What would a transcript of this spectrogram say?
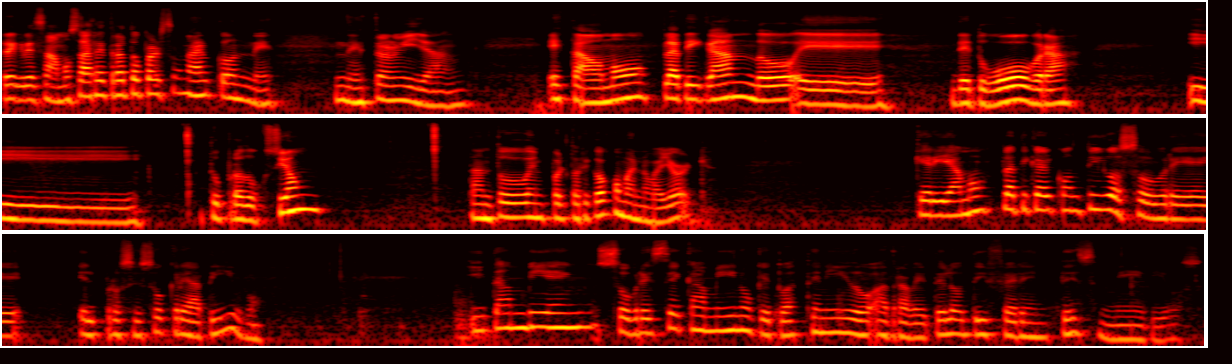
Regresamos a Retrato Personal con Néstor Millán. Estábamos platicando eh, de tu obra y tu producción tanto en Puerto Rico como en Nueva York. Queríamos platicar contigo sobre el proceso creativo y también sobre ese camino que tú has tenido a través de los diferentes medios.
